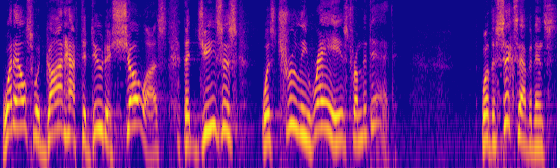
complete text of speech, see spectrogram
What else would God have to do to show us that Jesus was truly raised from the dead? Well, the sixth evidence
